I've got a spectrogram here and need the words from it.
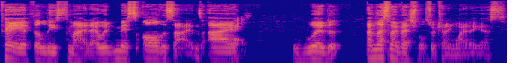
pay it the least mind. I would miss all the signs. I right. would unless my vegetables were turning white i guess.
